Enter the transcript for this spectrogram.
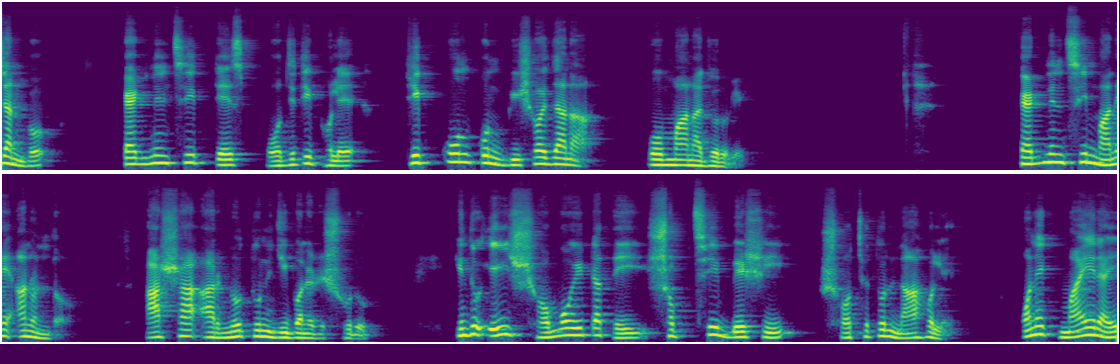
জানব প্রেগনেন্সি টেস্ট পজিটিভ হলে ঠিক কোন কোন বিষয় জানা ও মানা জরুরি? প্রেগনেন্সি মানে আনন্দ, আশা আর নতুন জীবনের শুরু। কিন্তু এই সময়টাতেই সবচেয়ে বেশি সচেতন না হলে অনেক মায়েরাই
